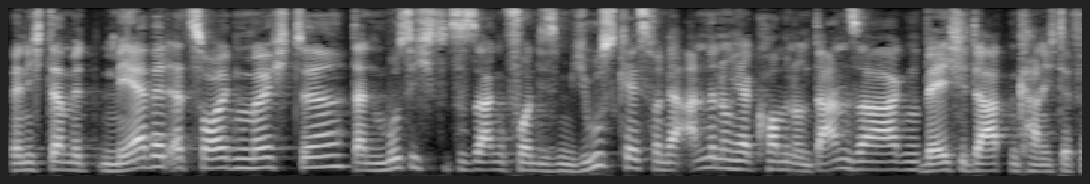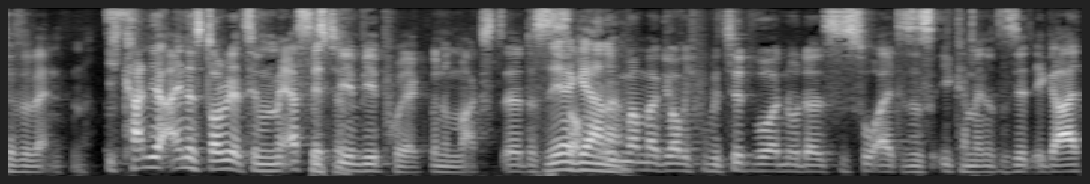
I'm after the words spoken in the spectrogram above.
wenn ich damit Mehrwert erzeugen möchte, dann muss ich sozusagen von diesem Use Case, von der Anwendung her kommen und dann sagen, welche Daten kann ich dafür verwenden. Ich kann dir eine Story erzählen, mein erstes BMW-Projekt, wenn du magst. Äh, das Sehr ist auch gerne. irgendwann mal, glaube ich, publiziert worden oder es ist so alt, dass es eh kein Mensch interessiert, egal.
